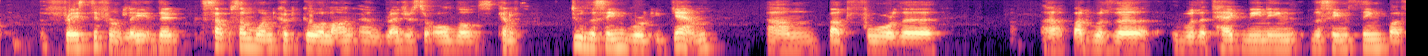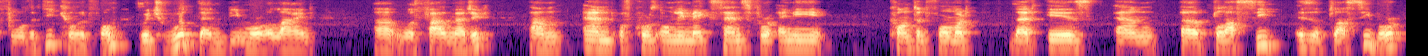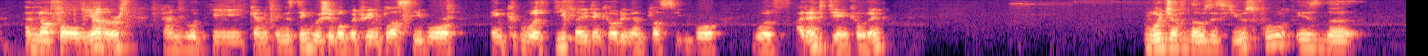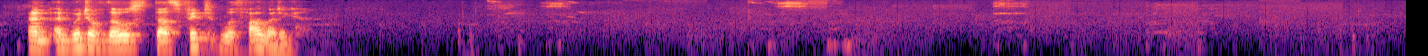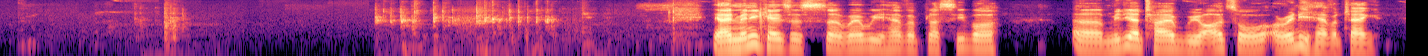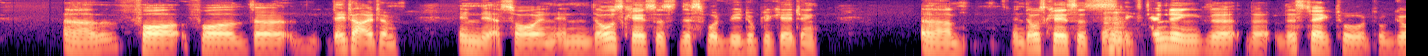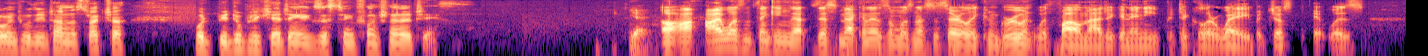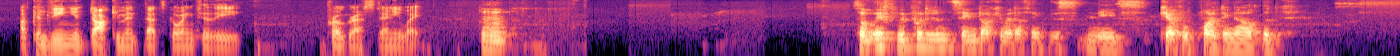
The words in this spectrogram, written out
phrased differently, that some, someone could go along and register all those kind of do the same work again, um, but for the uh, but with the with a tag meaning the same thing but for the decoded form, which would then be more aligned uh, with file magic, um, and of course only makes sense for any content format that is an a plus C is a plus CBOR and not for all the others, and would be kind of indistinguishable between plus CBOR with deflate encoding and plus CBOR with identity encoding which of those is useful is the and and which of those does fit with FileMagick? Yeah, in many cases uh, where we have a plus CBOR uh, media type, we also already have a tag uh, for for the data item in there. So in, in those cases, this would be duplicating. Um, in those cases, mm-hmm. extending the, the this tag to, to go into the internal structure would be duplicating existing functionality. Yeah. Uh, I, I wasn't thinking that this mechanism was necessarily congruent with file magic in any particular way, but just it was a convenient document that's going to the progressed anyway. Mm-hmm. So if we put it in the same document, I think this needs careful pointing out that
